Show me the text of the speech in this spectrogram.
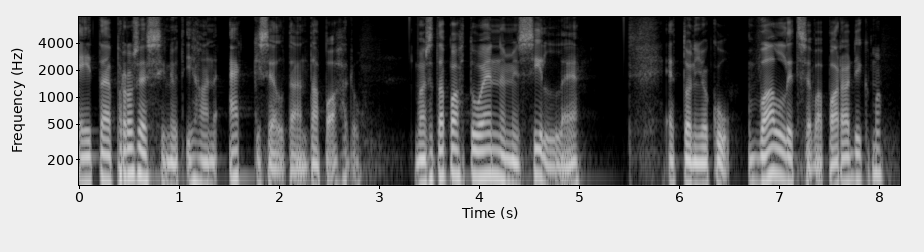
ei tämä prosessi nyt ihan äkkiseltään tapahdu, vaan se tapahtuu ennemmin silleen, että on joku vallitseva paradigma –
